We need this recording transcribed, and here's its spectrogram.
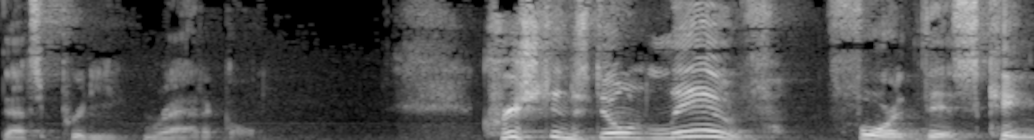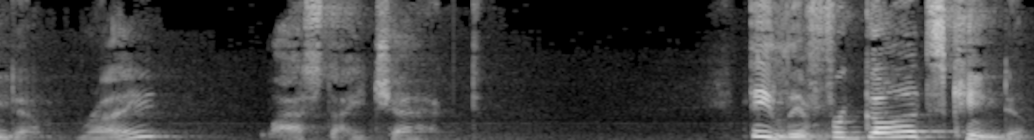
That's pretty radical. Christians don't live for this kingdom, right? Last I checked. They live for God's kingdom.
